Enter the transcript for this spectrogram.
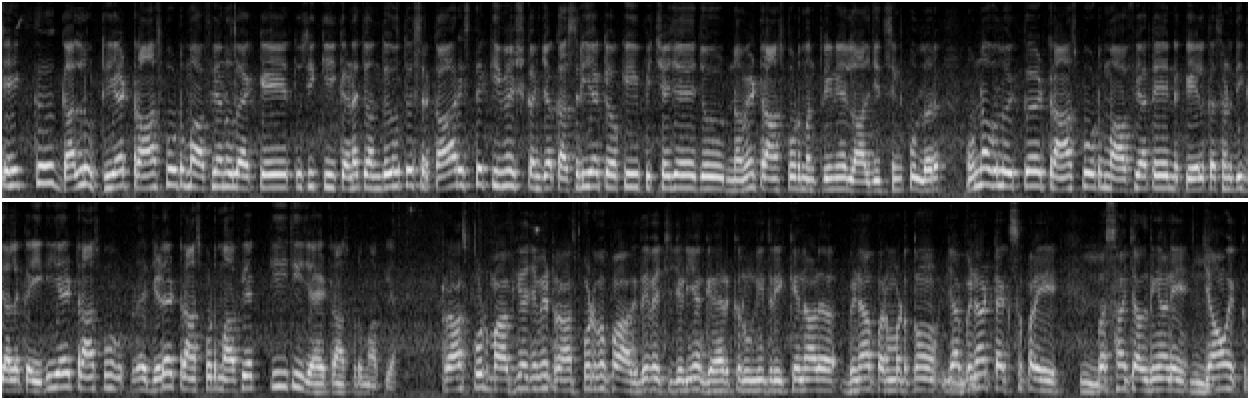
ਇੱਕ ਗੱਲ ਉੱਠੀ ਹੈ ਟਰਾਂਸਪੋਰਟ ਮਾਫੀਆ ਨੂੰ ਲੈ ਕੇ ਤੁਸੀਂ ਕੀ ਕਹਿਣਾ ਚਾਹੁੰਦੇ ਹੋ ਤੇ ਸਰਕਾਰ ਇਸ ਤੇ ਕਿਵੇਂ ਸ਼ਿਕੰਜਾ ਕੱਸ ਰਹੀ ਹੈ? ਕਿਉਂਕਿ ਪਿੱਛੇ ਜੇ ਜੋ ਨਵੇਂ ਟਰਾਂਸਪੋਰਟ ਮੰਤਰੀ ਨੇ ਲਾਲਜੀਤ ਸਿੰਘ ਭੁੱਲਰ, ਉਹਨਾਂ ਵੱਲੋਂ ਇੱਕ ਟਰਾਂਸਪੋਰਟ ਮਾਫੀਆ ਤੇ ਨਕੇਲ ਕਸਣ ਦੀ ਗੱਲ ਕਹੀ ਗਈ ਹੈ। ਟਰਾਂਸਪੋਰਟ ਜਿਹੜਾ ਟਰਾਂਸਪੋਰਟ ਮਾਫੀਆ, ਕੀ ਚੀਜ਼ ਹੈ ਇਹ ਟਰਾਂਸਪੋਰਟ ਮਾਫੀਆ? ਟਰਾਂਸਪੋਰਟ ਮਾਫੀਆ ਜਿਵੇਂ ਟਰਾਂਸਪੋਰਟ ਵਿਭਾਗ ਦੇ ਵਿੱਚ ਜਿਹੜੀਆਂ ਗੈਰ ਕਾਨੂੰਨੀ ਤਰੀਕੇ ਨਾਲ ਬਿਨਾਂ ਪਰਮਿਟ ਤੋਂ ਜਾਂ ਬਿਨਾਂ ਟੈਕਸ ਭਰੇ ਬੱਸਾਂ ਚੱਲਦੀਆਂ ਨੇ ਜਾਂ ਉਹ ਇੱਕ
